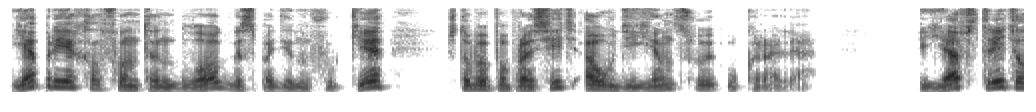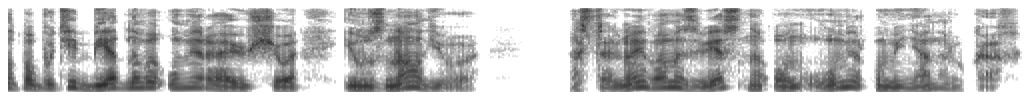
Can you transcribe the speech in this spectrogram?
«Я приехал в Фонтенбло к господину Фуке, чтобы попросить аудиенцию у короля. Я встретил по пути бедного умирающего и узнал его. Остальное вам известно, он умер у меня на руках.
